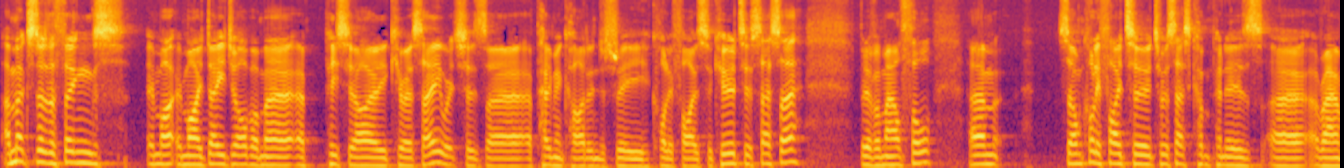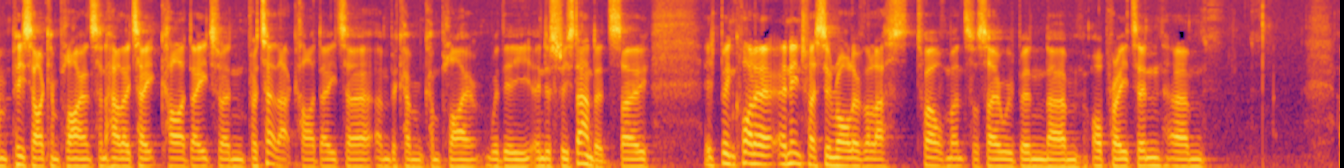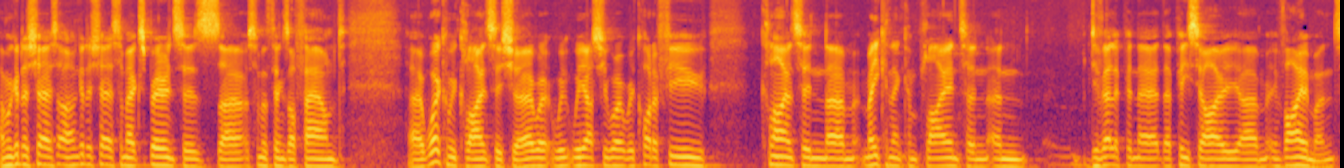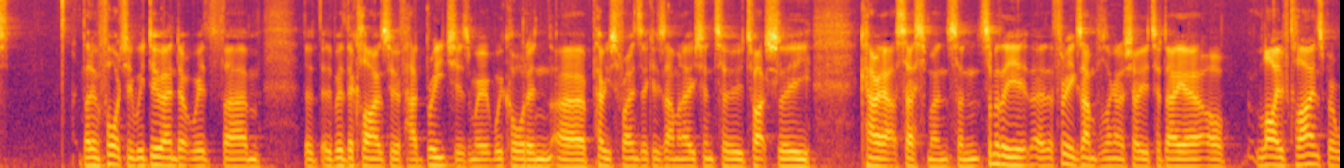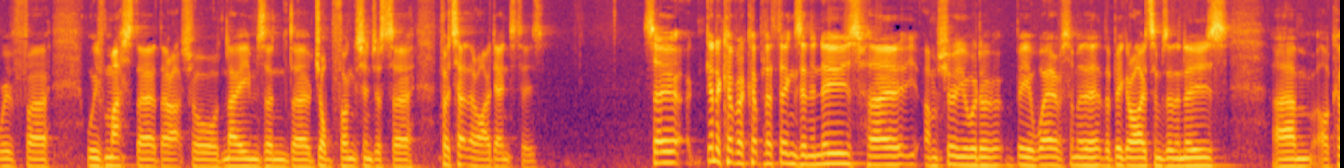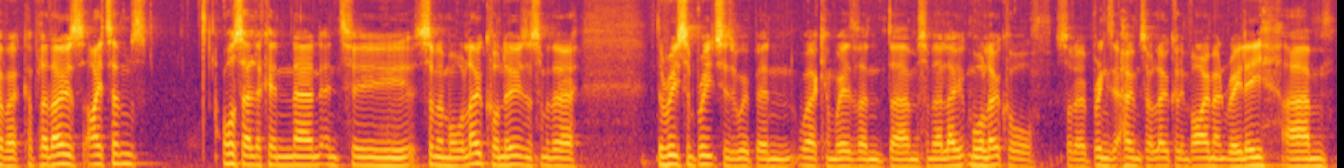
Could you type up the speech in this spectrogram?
amongst other things, in my, in my day job, I'm a, a PCI QSA, which is a, a, payment card industry qualified security assessor. Bit of a mouthful. Um, so I'm qualified to, to assess companies uh, around PCI compliance and how they take card data and protect that card data and become compliant with the industry standards. So it's been quite a, an interesting role over the last 12 months or so we've been um, operating. Um, and we're going to share, I'm going to share some experiences, uh, some of the things I found uh, working with clients this year. We, we, actually work with quite a few clients in um, making them compliant and, and developing their, their PCI um, environments. But unfortunately, we do end up with um, the, the, with the clients who have had breaches, and we're, we're called in uh, post forensic examination to to actually carry out assessments. And some of the, uh, the three examples I'm going to show you today are, are live clients, but we've uh, we've masked their, their actual names and uh, job function just to protect their identities. So, I'm going to cover a couple of things in the news. Uh, I'm sure you would uh, be aware of some of the, the bigger items in the news. Um, I'll cover a couple of those items also looking uh, into some of the more local news and some of the the recent breaches we've been working with and um, some of the lo more local sort of brings it home to a local environment really. Um,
